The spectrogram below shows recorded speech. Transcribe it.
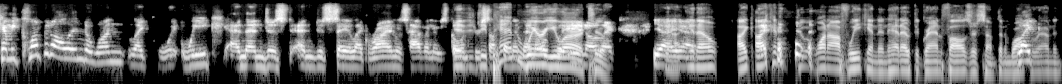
Can we clump it all into one like w- week and then just and just say like Ryan was having who's going It'd through something? depend and where you are, know, too. Like, yeah, yeah. You know, I, I can do a one off weekend and head out to Grand Falls or something and walk Like, around and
